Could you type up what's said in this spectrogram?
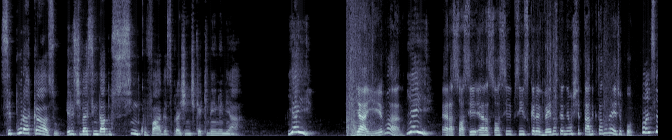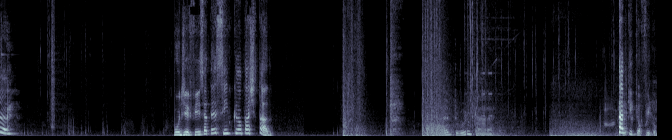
se por acaso eles tivessem dado cinco vagas pra gente, que é que nem no NA. E aí? E aí, mano, E aí? era só se, era só se, se inscrever e não ter nenhum cheatado que tá no Major, pô. Pois é. O difícil é ter cinco que não tá cheatado. É duro, cara. Sabe o que, que eu fico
